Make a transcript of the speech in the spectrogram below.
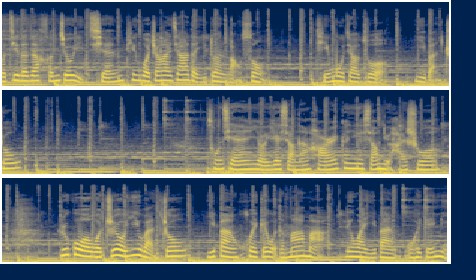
我记得在很久以前听过张艾嘉的一段朗诵，题目叫做《一碗粥》。从前有一个小男孩跟一个小女孩说：“如果我只有一碗粥，一半会给我的妈妈，另外一半我会给你。”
